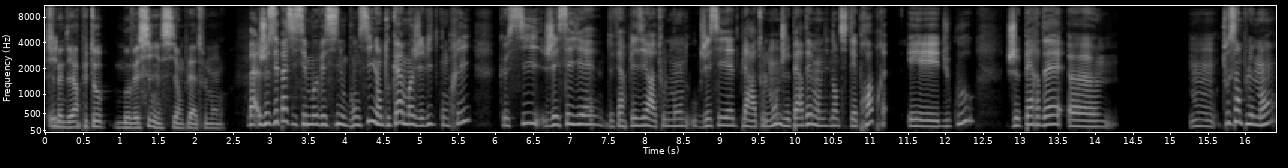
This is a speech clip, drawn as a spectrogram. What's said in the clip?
C'est Et- même d'ailleurs plutôt mauvais signe si on plaît à tout le monde. Bah, je sais pas si c'est mauvais signe ou bon signe. En tout cas, moi, j'ai vite compris que si j'essayais de faire plaisir à tout le monde ou que j'essayais de plaire à tout le monde, je perdais mon identité propre et du coup, je perdais euh, mon, tout simplement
